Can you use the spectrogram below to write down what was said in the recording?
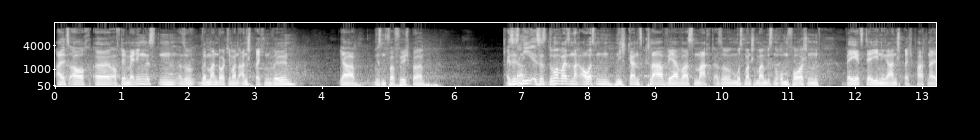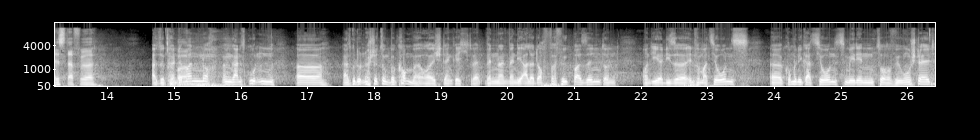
als auch äh, auf den Mailinglisten. Also wenn man dort jemanden ansprechen will, ja, wir sind verfügbar. Es ist Ja. nie, es ist dummerweise nach außen nicht ganz klar, wer was macht. Also muss man schon mal ein bisschen rumforschen, wer jetzt derjenige Ansprechpartner ist dafür. Also könnte Aber- man noch einen ganz guten, äh, ganz gute Unterstützung bekommen bei euch, denke ich. Wenn, wenn, die alle doch verfügbar sind und, und ihr diese Informations-, äh, Kommunikationsmedien zur Verfügung stellt,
